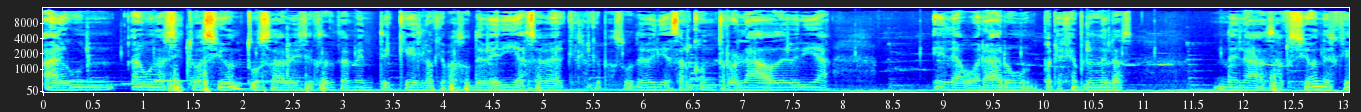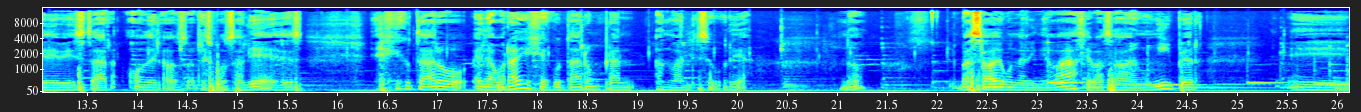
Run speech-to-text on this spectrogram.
algún, alguna situación, tú sabes exactamente qué es lo que pasó, deberías saber qué es lo que pasó, debería ser controlado, debería elaborar, un, por ejemplo, una de las, de las acciones que debe estar o de las responsabilidades es ejecutar o elaborar y ejecutar un plan anual de seguridad, ¿no? Basado en una línea base, basado en un hiper, eh,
